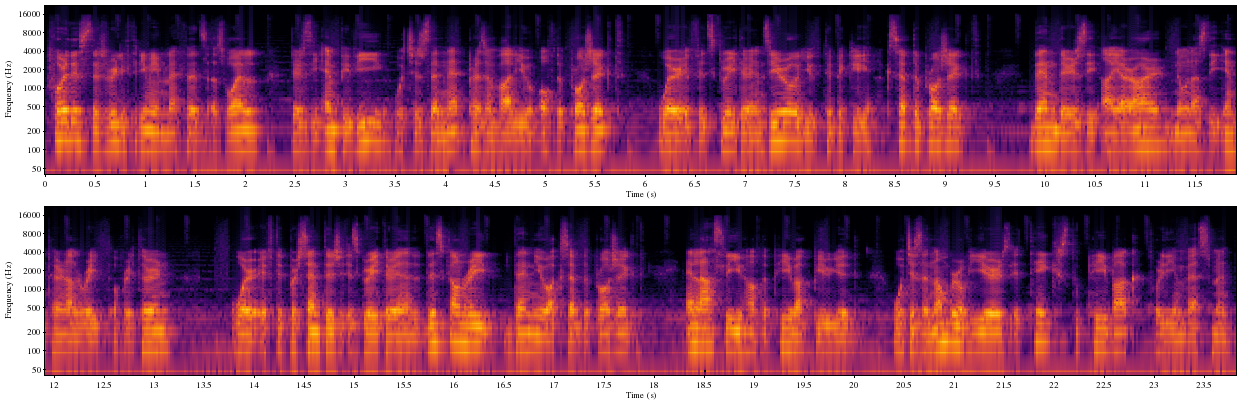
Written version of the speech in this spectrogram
For this, there's really three main methods as well. There's the NPV, which is the net present value of the project, where if it's greater than zero, you typically accept the project. Then there's the IRR, known as the internal rate of return, where if the percentage is greater than the discount rate, then you accept the project. And lastly, you have the payback period, which is the number of years it takes to pay back for the investment.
